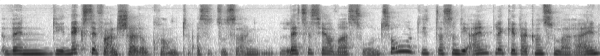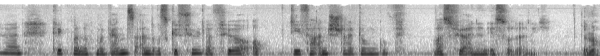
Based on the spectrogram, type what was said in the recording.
wenn die nächste Veranstaltung kommt. Also zu sagen, letztes Jahr war es so und so, die, das sind die Einblicke, da kannst du mal reinhören, kriegt man noch mal ganz anderes Gefühl dafür, ob die Veranstaltung was für einen ist oder nicht. Genau.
